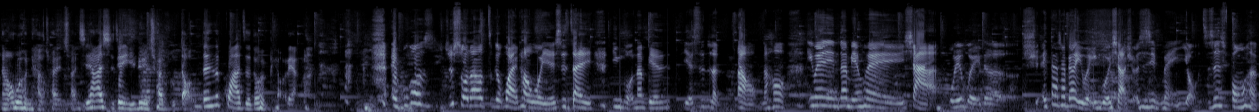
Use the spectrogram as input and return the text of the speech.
然后我有拿出来穿，其他时间一律穿不到，但是挂着都很漂亮啊。哎，不过就说到这个外套，我也是在英国那边也是冷到，然后因为那边会下微微的雪，哎，大家不要以为英国下雪，其实没有，只是风很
